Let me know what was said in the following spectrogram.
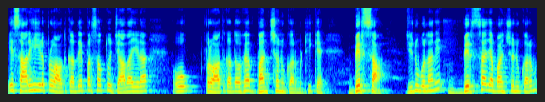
ਇਹ ਸਾਰੇ ਹੀ ਜਿਹੜੇ ਪ੍ਰਭਾਵਿਤ ਕਰਦੇ ਪਰ ਸਭ ਤੋਂ ਜ਼ਿਆਦਾ ਜਿਹੜਾ ਉਹ ਪ੍ਰਭਾਵਿਤ ਕਰਦਾ ਹੋਇਆ ਵੰਸ਼ ਅਨੁਕਰਮ, ਠੀਕ ਹੈ। ਬਿਰਸਾ, ਜਿਹਨੂੰ ਬੋਲਾਂਗੇ, ਬਿਰਸਾ ਜਾਂ ਵੰਸ਼ ਅਨੁਕਰਮ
